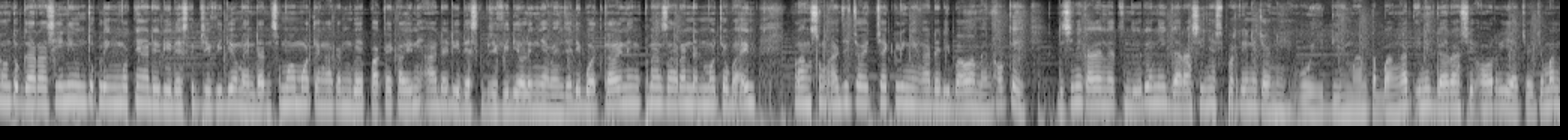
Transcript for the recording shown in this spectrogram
Nah untuk garasi ini untuk link modnya ada di deskripsi video men, dan semua mod yang akan gue pakai kali ini ada di deskripsi video linknya men. Jadi buat kalian yang penasaran dan mau cobain langsung aja coy cek link yang ada di bawah men. Oke di sini kalian lihat sendiri nih garasinya seperti ini coy nih. Wih di mantep banget. Ini garasi ori ya coy. Cuman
